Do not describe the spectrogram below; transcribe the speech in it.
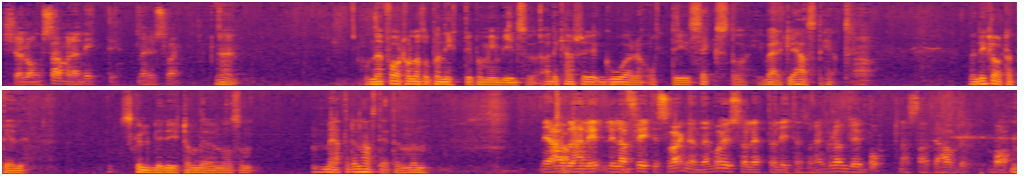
kör långsammare än 90 med husvagn. Nej. Och när farthållaren står på 90 på min bil så ja, det kanske går 86 då i verklig hastighet. Ja. Men det är klart att det skulle bli dyrt om det är någon som mäter den hastigheten. Men Jag hade Ja. den här li- lilla fritidsvagnen, den var ju så lätt och liten så den glömde jag bort nästan att jag hade bakom.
